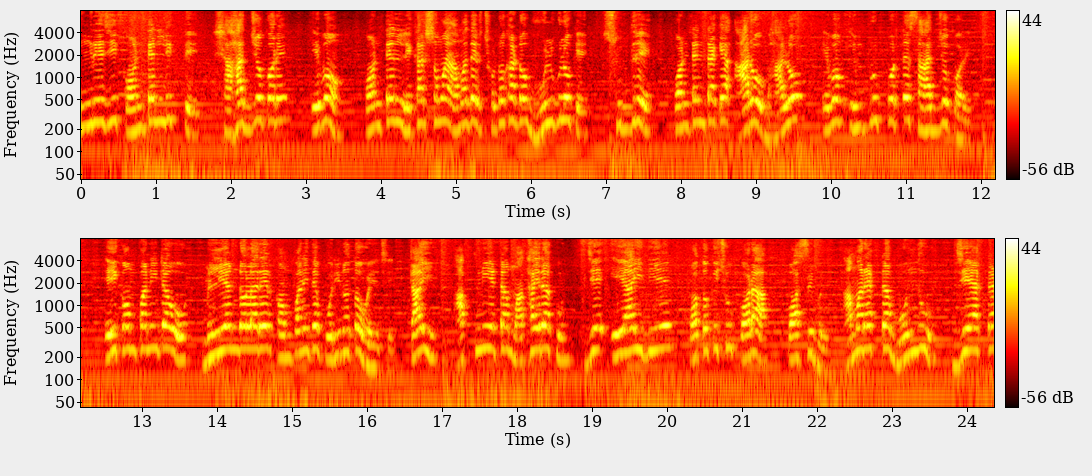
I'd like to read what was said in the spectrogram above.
ইংরেজি কন্টেন্ট লিখতে সাহায্য করে এবং কন্টেন্ট লেখার সময় আমাদের ছোটোখাটো ভুলগুলোকে শুধরে কন্টেন্টটাকে আরও ভালো এবং ইমপ্রুভ করতে সাহায্য করে। এই কোম্পানিটাও মিলিয়ন ডলারের কোম্পানিতে পরিণত হয়েছে। তাই আপনি এটা মাথায় রাখুন যে এআই দিয়ে কত কিছু করা পসিবল আমার একটা বন্ধু যে একটা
